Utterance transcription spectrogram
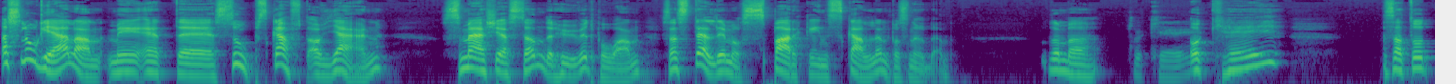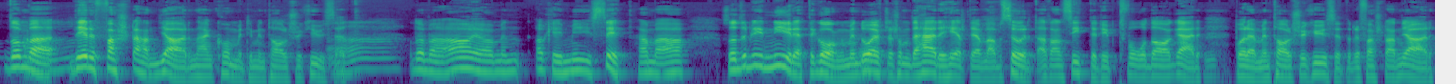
jag slog ihjäl han med ett eh, sopskaft av järn. Smashade jag sönder huvudet på han. Sen ställde jag mig och sparkade in skallen på snubben. De bara, Okej. okej? Så att då, de bara, det är det första han gör när han kommer till mentalsjukhuset. Ah. Och de bara, ah, ja men okej mysigt. Han bara, ah. Så det blir en ny rättegång, men då eftersom det här är helt jävla absurt, att han sitter typ två dagar på det här mentalsjukhuset och det första han gör,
